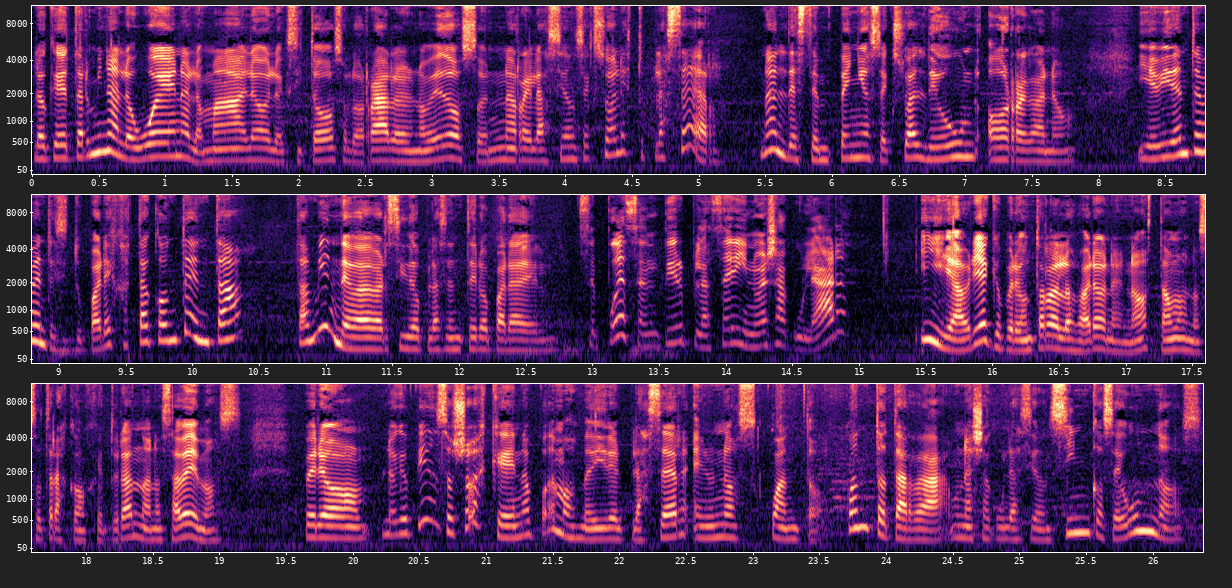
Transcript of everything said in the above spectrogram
Lo que determina lo bueno, lo malo, lo exitoso, lo raro, lo novedoso en una relación sexual es tu placer, no el desempeño sexual de un órgano. Y evidentemente si tu pareja está contenta, también debe haber sido placentero para él. ¿Se puede sentir placer y no eyacular? Y habría que preguntarle a los varones, ¿no? Estamos nosotras conjeturando, no sabemos. Pero lo que pienso yo es que no podemos medir el placer en unos cuánto. ¿Cuánto tarda una eyaculación? ¿Cinco segundos?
